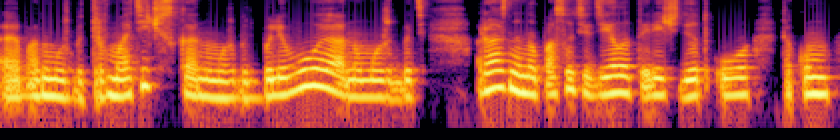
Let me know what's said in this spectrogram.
оно может быть травматическое, оно может быть болевое, оно может быть разное, но, по сути дела, это речь идет о таком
